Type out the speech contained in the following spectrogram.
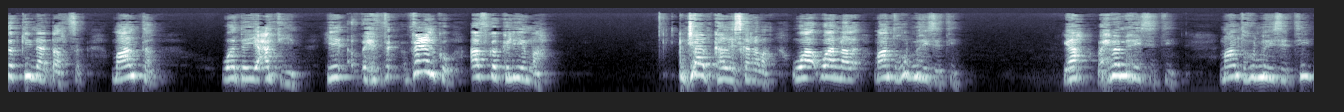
dadkiinaa daadsan. Maanta waa dayacantihiin. Ficilku afka keliya maaha jaabkaa la yska rabaa. Waa waa nala. Maanta hub ma haysatiin ya waxba ma haysatiin maanta hub ma haysatiin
